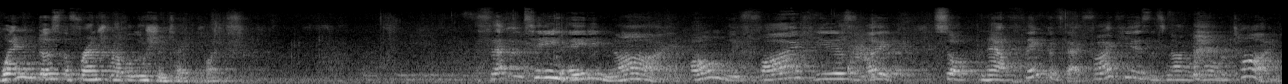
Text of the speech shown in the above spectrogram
When does the French Revolution take place? 1789, only five years later. So now think of that. Five years is not a long time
